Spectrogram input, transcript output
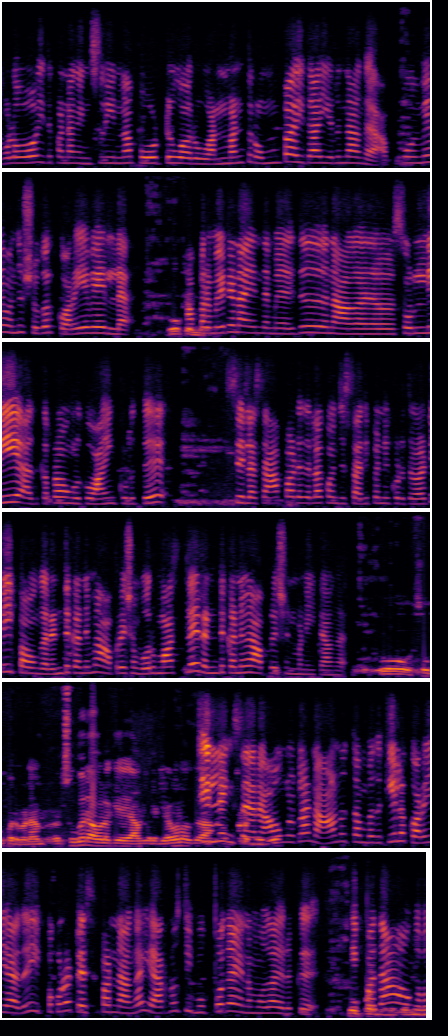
எவ்வளவோ இது பண்ணாங்க. இன்சுலின்லாம் போட்டு ஒரு ஒன் மந்த் ரொம்ப இதா இருந்தாங்க. அப்பவுமே வந்து சுகர் குறையவே இல்ல. அப்புறமேட்டு நான் இந்த இது நான் சொல்லி அதுக்கப்புறம் அவங்களுக்கு வாங்கி கொடுத்து சில சாப்பாடு இதெல்லாம் கொஞ்சம் சரி பண்ணி கொடுத்த வாட்டி இப்ப அவங்க ரெண்டு கண்ணுமே ஆபரேஷன் ஒரு மாசத்துலயே ரெண்டு கண்ணுமே ஆபரேஷன் பண்ணிட்டாங்க. ஓ சூப்பர் மேடம் சுகர் அவளுக்கு அவங்களுக்கு எவ்வளவு இல்லைங்க சார் அவங்களுக்குலாம் நானூத்தம்பது கிலோ குறையாது. இப்ப கூட டெஸ்ட் பண்ணாங்க. இருநூத்தி முப்பதோ என்னமோ தான் இருக்கு. இப்பதான் அவங்க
